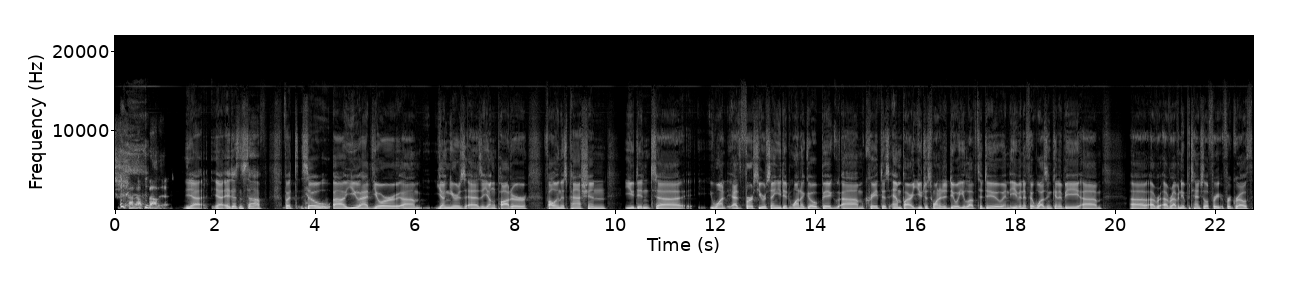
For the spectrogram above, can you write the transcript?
just shut up about it. Yeah, yeah, it doesn't stop. But so uh, you had your um, young years as a young potter, following this passion. You didn't. Uh, you want at first. You were saying you didn't want to go big, um, create this empire. You just wanted to do what you love to do, and even if it wasn't going to be um, uh, a, a revenue potential for for growth,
